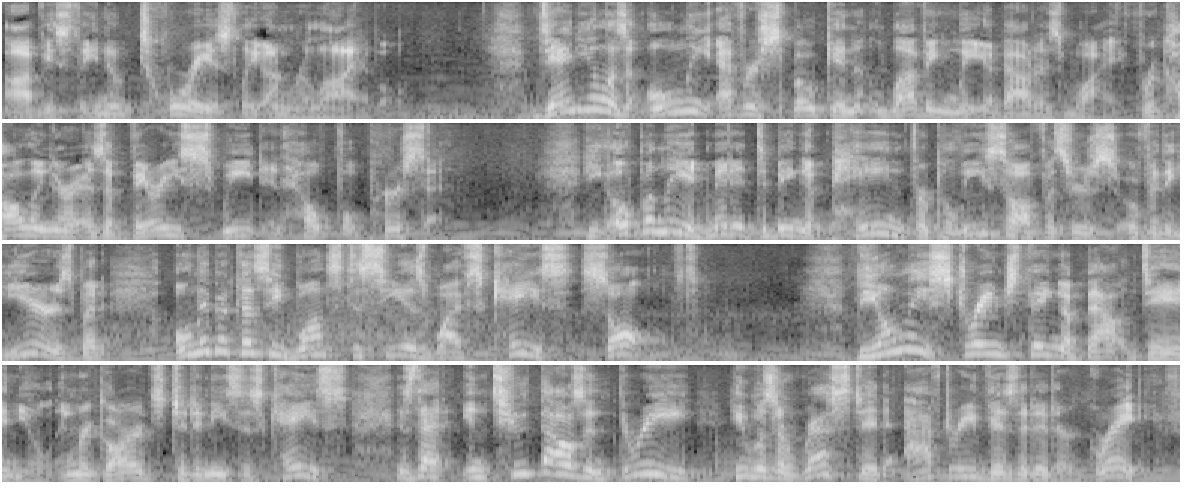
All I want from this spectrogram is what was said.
obviously notoriously unreliable. Daniel has only ever spoken lovingly about his wife, recalling her as a very sweet and helpful person. He openly admitted to being a pain for police officers over the years, but only because he wants to see his wife's case solved. The only strange thing about Daniel in regards to Denise's case is that in 2003, he was arrested after he visited her grave.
